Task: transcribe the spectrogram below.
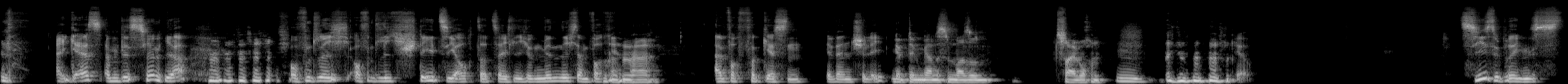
I guess, ein bisschen, ja. hoffentlich, hoffentlich steht sie auch tatsächlich und wird nicht einfach, Ja, einfach vergessen, eventually. Gibt dem Ganzen mal so zwei Wochen. Sie ist übrigens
